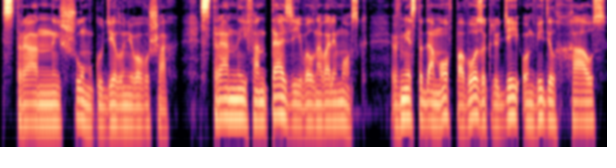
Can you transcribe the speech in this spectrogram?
Странный шум гудел у него в ушах. Странные фантазии волновали мозг. Вместо домов, повозок, людей он видел хаос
